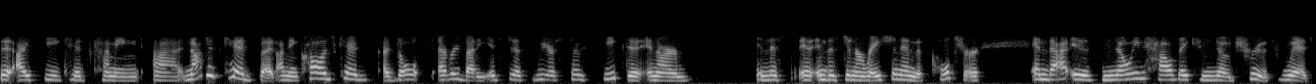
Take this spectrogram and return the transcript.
that I see kids coming, uh, not just kids, but I mean, college kids, adults, everybody. It's just we are so steeped in our in this in this generation and this culture, and that is knowing how they can know truth, which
